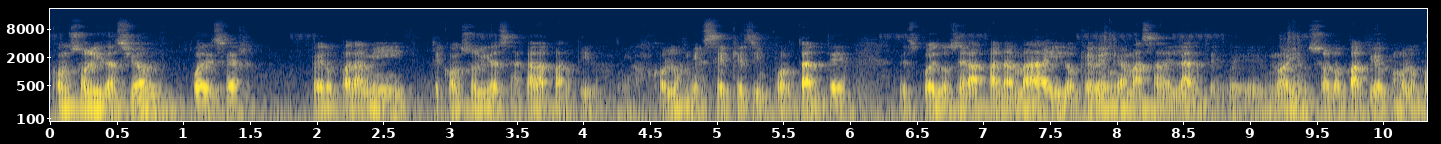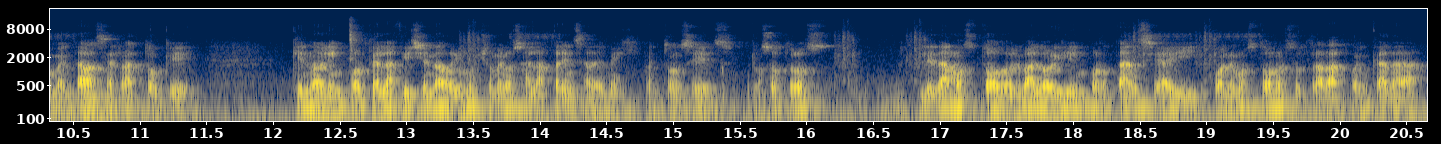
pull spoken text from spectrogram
consolidación puede ser, pero para mí te consolidas a cada partido. Colombia sé que es importante, después lo será Panamá y lo que venga más adelante. Eh, no hay un solo partido, como lo comentaba hace rato, que, que no le importe al aficionado y mucho menos a la prensa de México. Entonces, nosotros le damos todo el valor y la importancia y ponemos todo nuestro trabajo en cada,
